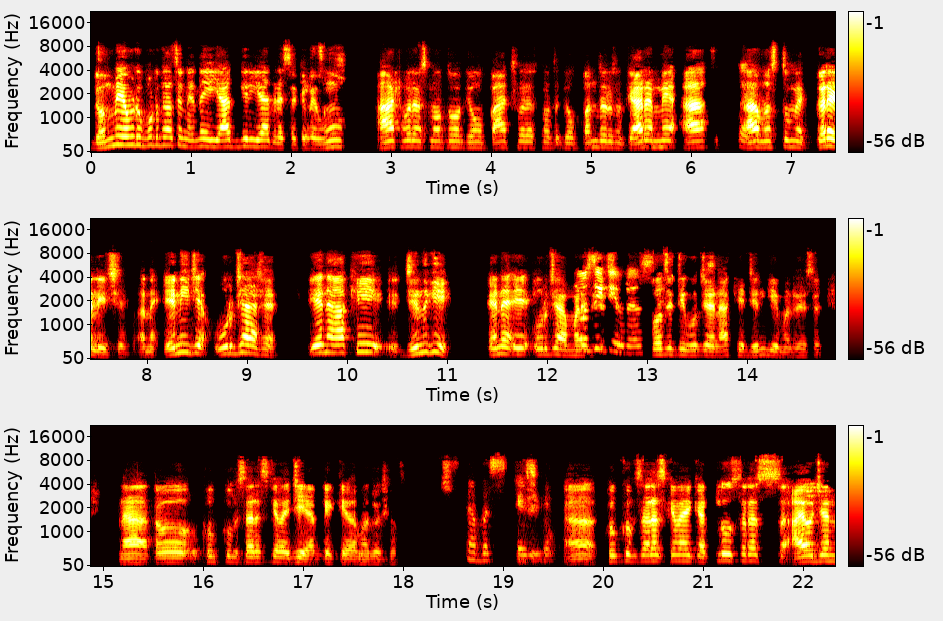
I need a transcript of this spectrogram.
ગમે એવડું મોટું થશે ને એને યાદગીરી યાદ રહેશે કે ભાઈ હું આઠ વર્ષ નો હતો કે હું પાંચ વર્ષ નો હતો કે હું પંદર વર્ષ ત્યારે મેં આ આ વસ્તુ મેં કરેલી છે. અને એની જે ઊર્જા છે એને આખી જિંદગી એને એ ઊર્જા મળે પોઝિટિવ ઊર્જા એને આખી જિંદગી મળી રહેશે ના તો ખૂબ ખૂબ સરસ કહેવાય. જી આપ કંઈક કહેવા માંગો છો? ખૂબ ખૂબ સરસ કહેવાય કે આટલું સરસ આયોજન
